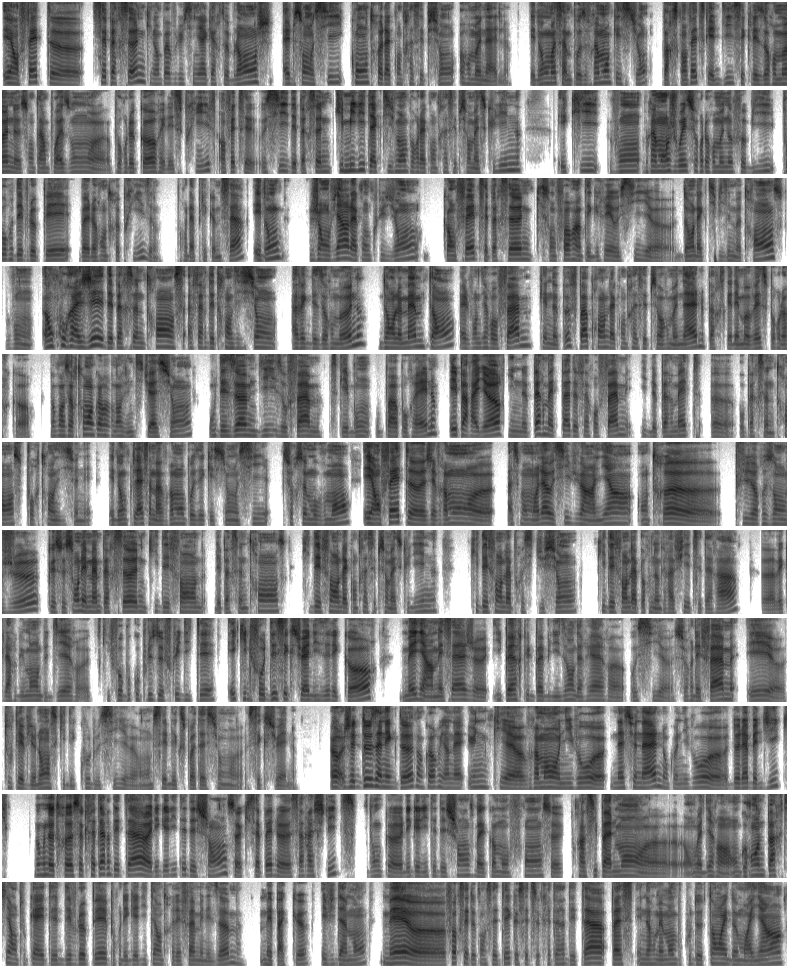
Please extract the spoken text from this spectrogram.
Et en fait, ces personnes qui n'ont pas voulu signer la carte blanche, elles sont aussi contre la contraception hormonale. Et donc, moi, ça me pose vraiment question parce qu'en fait, ce qu'elle dit, c'est que les hormones sont un poison pour le corps et l'esprit. En fait, c'est aussi des personnes qui militent activement pour la contraception masculine et qui vont vraiment jouer sur l'hormonophobie pour développer bah, leur entreprise, pour l'appeler comme ça. Et donc, j'en viens à la conclusion qu'en fait, ces personnes qui sont fort intégrées aussi euh, dans l'activisme trans vont encourager des personnes trans à faire des transitions avec des hormones. Dans le même temps, elles vont dire aux femmes qu'elles ne peuvent pas prendre la contraception hormonale parce qu'elle est mauvaise pour leur corps. Donc on se retrouve encore dans une situation où des hommes disent aux femmes ce qui est bon ou pas pour elles. Et par ailleurs, ils ne permettent pas de faire aux femmes, ils le permettent euh, aux personnes trans pour transitionner. Et donc là, ça m'a vraiment posé question aussi sur ce mouvement. Et en fait, euh, j'ai vraiment euh, à ce moment-là aussi vu un lien entre plusieurs enjeux, que ce sont les mêmes personnes qui défendent les personnes trans, qui défendent la contraception masculine, qui défendent la prostitution, qui défendent la pornographie, etc. Euh, avec l'argument de dire euh, qu'il faut beaucoup plus de fluidité et qu'il faut désexualiser les corps. Mais il y a un message euh, hyper culpabilisant derrière aussi sur les femmes et toutes les violences qui découlent aussi, on le sait, de l'exploitation sexuelle. Alors, j'ai deux anecdotes encore. Il y en a une qui est vraiment au niveau national, donc au niveau de la Belgique. Donc notre secrétaire d'État à l'égalité des chances, euh, qui s'appelle euh, Sarah Schlitz. Donc euh, l'égalité des chances, bah, comme en France, principalement, on va dire en grande partie en tout cas, a été développée pour l'égalité entre les femmes et les hommes, mais pas que, évidemment. Mais force est de constater que cette secrétaire d'État passe énormément beaucoup de temps et de moyens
